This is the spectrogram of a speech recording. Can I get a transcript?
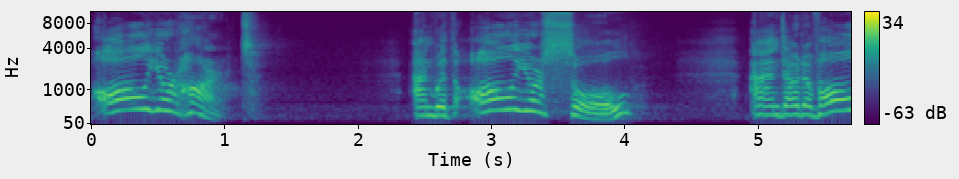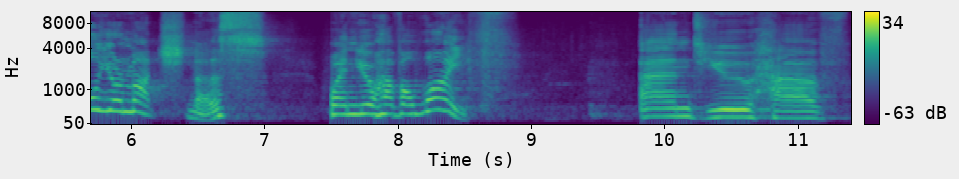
all your heart and with all your soul and out of all your muchness when you have a wife and you have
